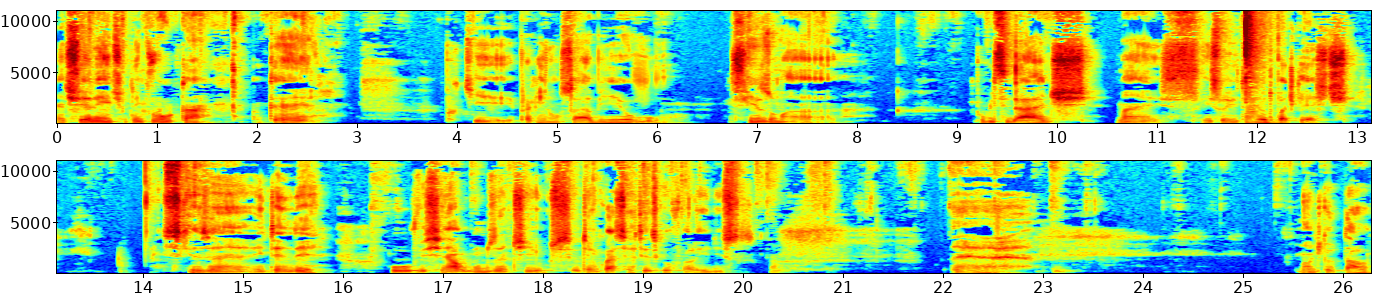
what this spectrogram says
é diferente, eu tenho que voltar até. Porque, para quem não sabe, eu fiz uma publicidade, mas isso aí tá em outro podcast. Se quiser entender, ouve-se algum dos antigos. Eu tenho quase certeza que eu falei disso. É... Onde que eu tava?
